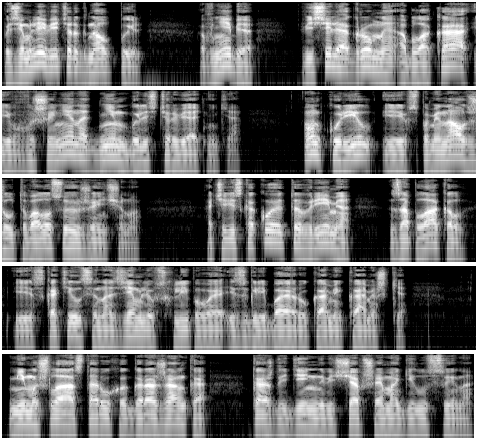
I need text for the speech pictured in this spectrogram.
По земле ветер гнал пыль. В небе висели огромные облака, и в вышине над ним были стервятники. Он курил и вспоминал желтоволосую женщину. А через какое-то время заплакал и скатился на землю, всхлипывая и загребая руками камешки. Мимо шла старуха-горожанка, каждый день навещавшая могилу сына.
